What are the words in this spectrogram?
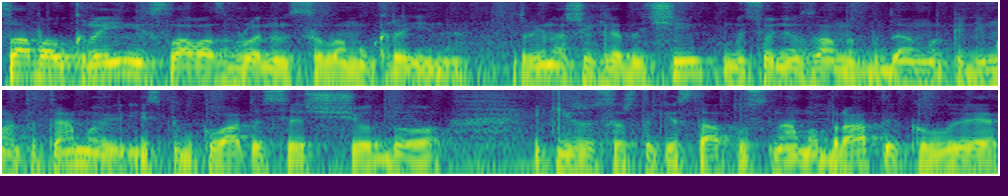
Слава Україні! Слава Збройним силам України! Дорогі наші глядачі, ми сьогодні з вами будемо підіймати тему і спілкуватися щодо який же все ж таки статус нам обрати, коли е,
